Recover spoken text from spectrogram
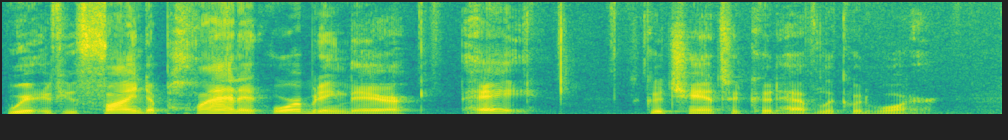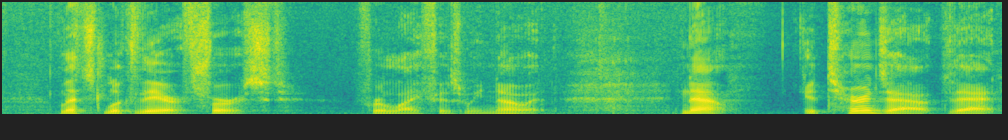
where if you find a planet orbiting there, hey, it's a good chance it could have liquid water. Let's look there first for life as we know it. Now, it turns out that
